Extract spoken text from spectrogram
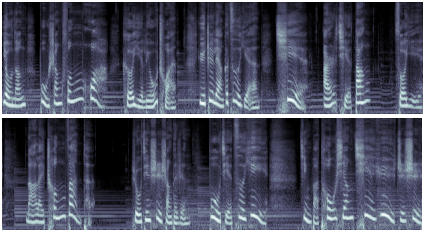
又能不伤风化，可以流传，与这两个字眼切而且当，所以拿来称赞他。如今世上的人不解字义，竟把偷香窃玉之事。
